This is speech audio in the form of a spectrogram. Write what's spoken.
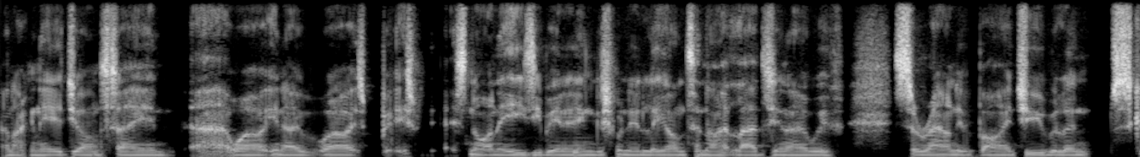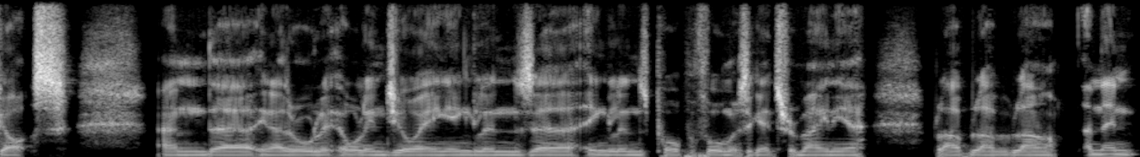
and I can hear John saying, uh, "Well, you know, well, it's, it's it's not an easy being an Englishman in Lyon tonight, lads. You know, we've surrounded by jubilant Scots." And uh, you know they're all all enjoying England's uh, England's poor performance against Romania, blah blah blah blah, and then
